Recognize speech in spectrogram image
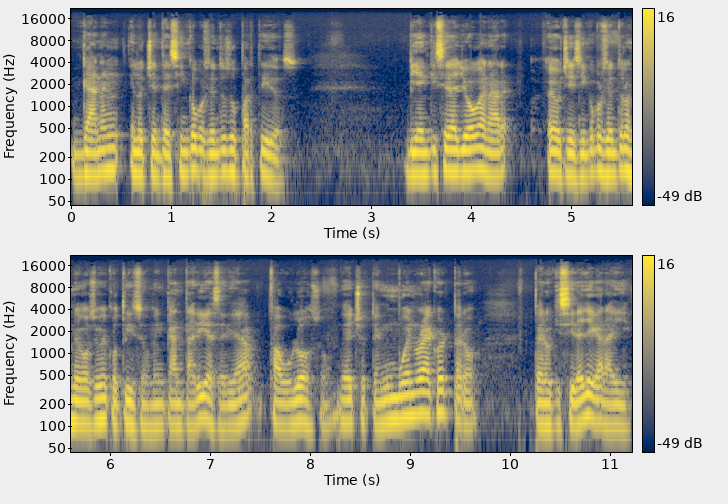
ganan el 85% de sus partidos. Bien quisiera yo ganar el 85% de los negocios de cotizo. Me encantaría, sería fabuloso. De hecho, tengo un buen récord, pero, pero quisiera llegar ahí.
